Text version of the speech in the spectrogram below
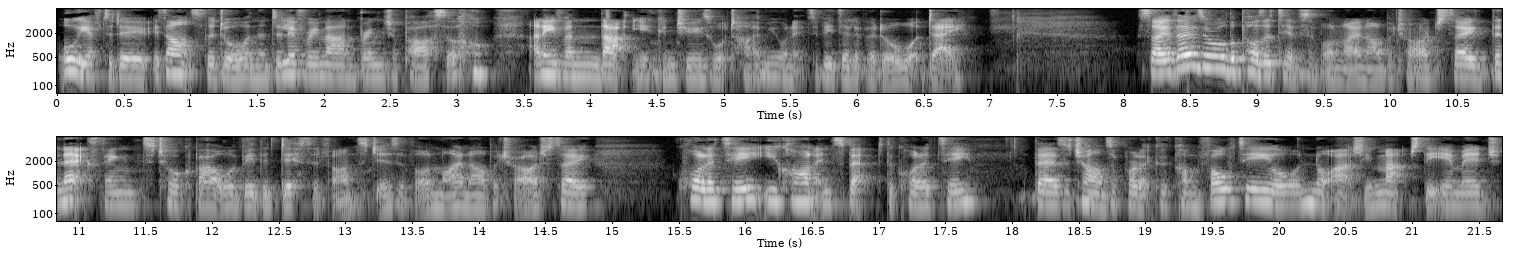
All you have to do is answer the door when the delivery man brings your parcel. And even that you can choose what time you want it to be delivered or what day so, those are all the positives of online arbitrage. So, the next thing to talk about would be the disadvantages of online arbitrage. So, Quality, you can't inspect the quality. There's a chance a product could come faulty or not actually match the image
